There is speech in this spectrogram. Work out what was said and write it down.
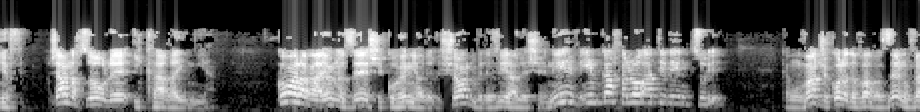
יפה. עכשיו נחזור לעיקר העניין. כל הרעיון הזה שכהן יעלה ראשון ולוי יעלה שני, ואם ככה לא עתי לנצויי. כמובן שכל הדבר הזה נובע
